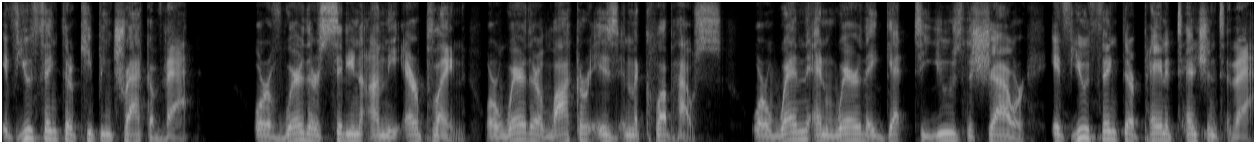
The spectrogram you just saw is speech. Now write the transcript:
If you think they're keeping track of that, or of where they're sitting on the airplane, or where their locker is in the clubhouse, or when and where they get to use the shower, if you think they're paying attention to that,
